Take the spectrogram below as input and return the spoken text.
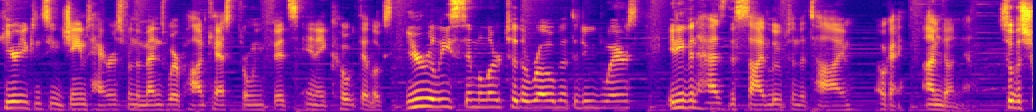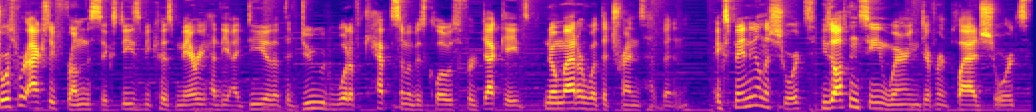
Here you can see James Harris from the Menswear podcast throwing fits in a coat that looks eerily similar to the robe that the dude wears. It even has the side loops and the tie. Okay, I'm done now. So the shorts were actually from the 60s because Mary had the idea that the dude would have kept some of his clothes for decades, no matter what the trends have been. Expanding on the shorts, he's often seen wearing different plaid shorts,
